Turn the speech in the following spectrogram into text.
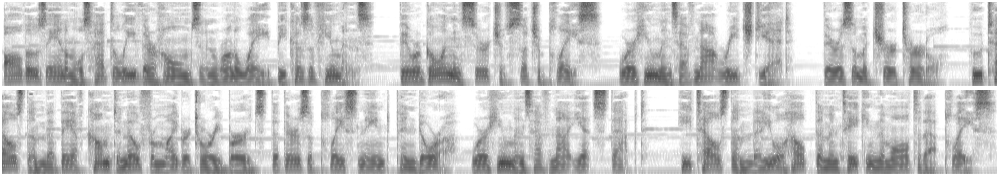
All those animals had to leave their homes and run away because of humans. They were going in search of such a place, where humans have not reached yet. There is a mature turtle, who tells them that they have come to know from migratory birds that there is a place named Pandora, where humans have not yet stepped. He tells them that he will help them in taking them all to that place.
